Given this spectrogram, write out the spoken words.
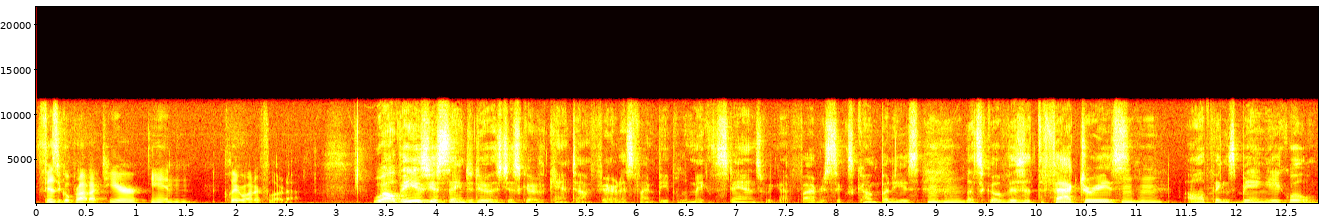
physical product here in Clearwater, Florida? Well, the easiest thing to do is just go to the Canton Fair. Let's find people who make the stands. We got five or six companies. Let's go visit the factories. All things being equal,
